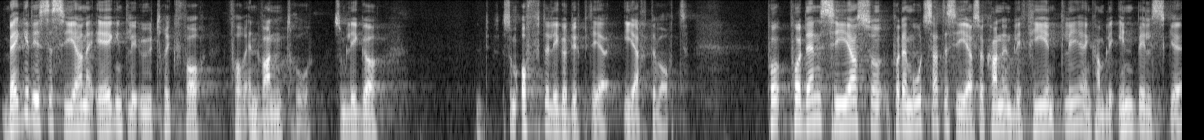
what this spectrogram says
Begge disse sidene er egentlig uttrykk for, for en vantro som, ligger, som ofte ligger dypt i, hjertet vårt. På, på, den, siden, så, på den, motsatte sida kan en bli fiendtlig, en kan bli innbilske,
